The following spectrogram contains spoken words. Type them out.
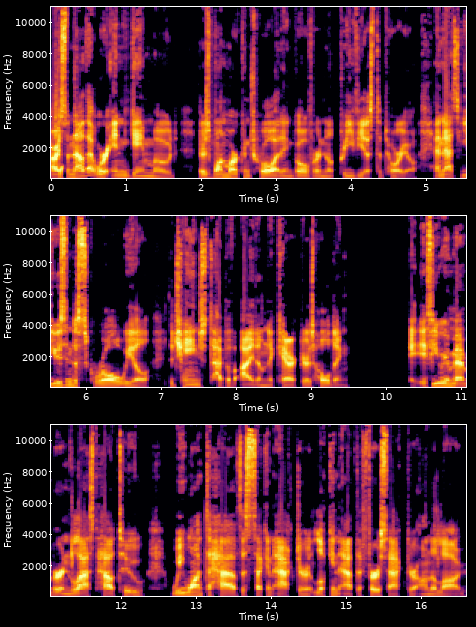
All right, so now that we're in game mode, there's one more control I didn't go over in the previous tutorial, and that's using the scroll wheel to change the type of item the character is holding. If you remember in the last how-to, we want to have the second actor looking at the first actor on the log,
